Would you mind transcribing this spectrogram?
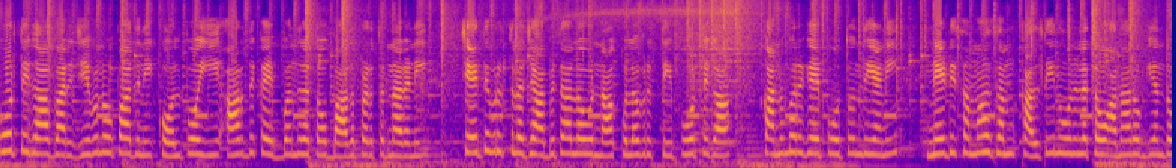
పూర్తిగా వారి జీవనోపాధిని కోల్పోయి ఆర్థిక ఇబ్బందులతో బాధపడుతున్నారని చేతి వృత్తుల జాబితాలో ఉన్న కుల వృత్తి పూర్తిగా కనుమరుగైపోతుంది అని నేటి సమాజం కల్తీ నూనెలతో అనారోగ్యంతో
